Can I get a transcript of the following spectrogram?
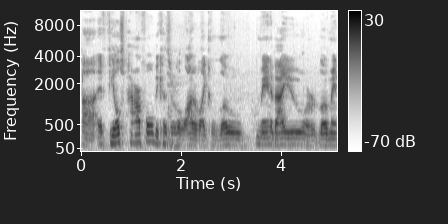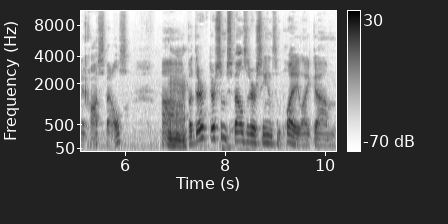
Uh, it feels powerful because there's a lot of like low mana value or low mana cost spells. Uh, Mhm. But there there's some spells that are seeing some play, like um,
